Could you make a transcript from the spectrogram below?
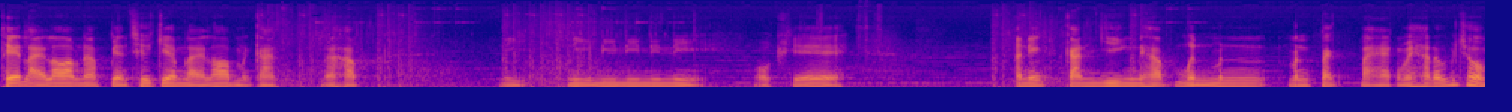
เทสหลายรอบนะเปลี่ยนชื่อเกมหลายรอบเหมือนกันนะครับ นี่นี่นี่นี่นี่นี่โอเค อันนี้การยิงนะครับ เหมือนมันมันแปลกๆไหมครับท่านผู้ชม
